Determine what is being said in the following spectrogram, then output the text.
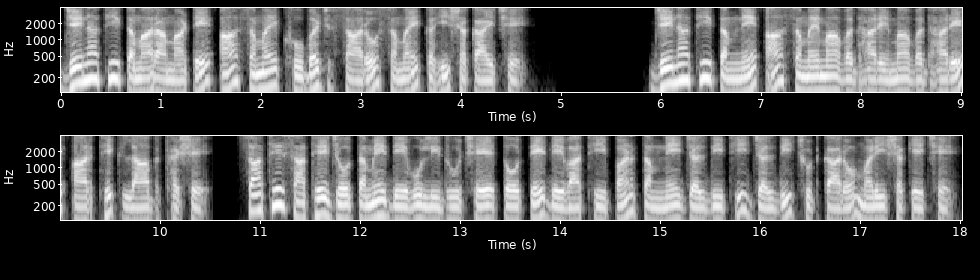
જેનાથી તમારા માટે આ સમય ખૂબ જ સારો સમય કહી શકાય છે. જેનાથી તમને આ સમયમાં વધારેમાં વધારે આર્થિક લાભ થશે. સાથે સાથે જો તમે દેવું લીધું છે, તો તે દેવાથી પણ તમને જલ્દીથી જલ્દી છુટકારો મળી શકે છે.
